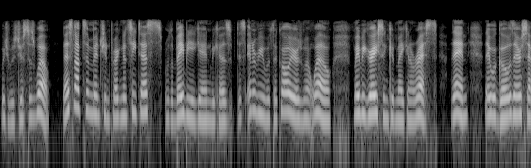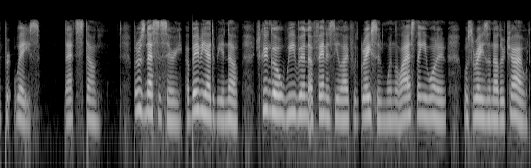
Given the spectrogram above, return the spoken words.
which was just as well. Best not to mention pregnancy tests or the baby again because if this interview with the Colliers went well, maybe Grayson could make an arrest. Then they would go their separate ways. That stung. But it was necessary. A baby had to be enough. She couldn't go weaving a fantasy life with Grayson when the last thing he wanted was to raise another child.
